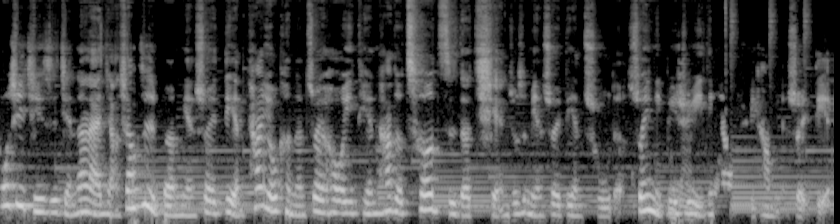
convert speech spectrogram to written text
东西其实简单来讲，像日本免税店，它有可能最后一天，它的车子的钱就是免税店出的，所以你必须一定要去一趟免税店。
